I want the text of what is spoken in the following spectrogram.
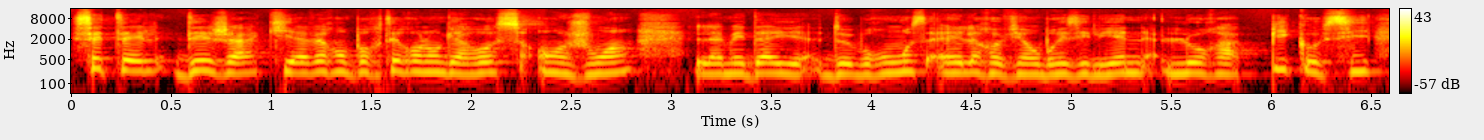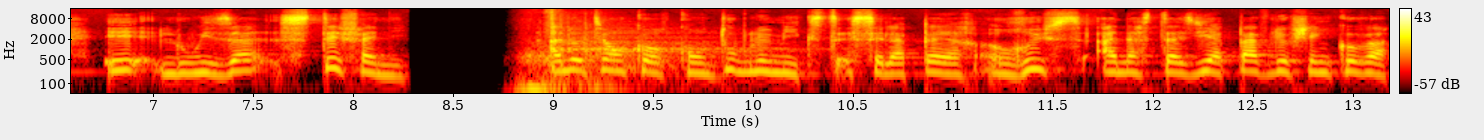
C'est elle déjà qui avait remporté Roland Garros en juin. La médaille de bronze, elle, revient aux Brésiliennes Laura Picossi et Louisa Stefani. À noter encore qu'en double mixte, c'est la paire russe Anastasia Pavlyuchenkova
